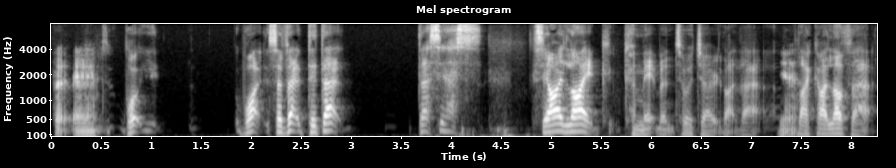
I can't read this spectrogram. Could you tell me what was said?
But uh, What? What? So that did that That's that's. See, I like commitment to a joke like that. Yeah. Like I love that.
